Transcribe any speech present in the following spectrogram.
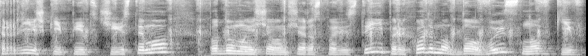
Трішки підчистимо. Подумаю, що вам ще розповісти, і переходимо до висновків.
